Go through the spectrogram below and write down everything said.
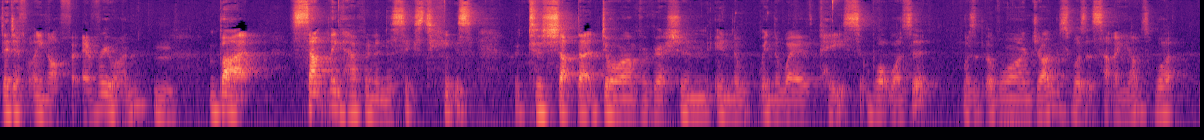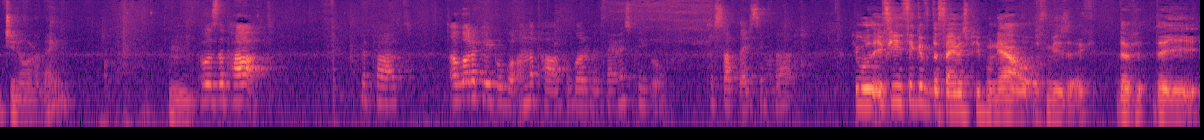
They're definitely not for everyone. Mm. But something happened in the sixties to shut that door on progression in the in the way of peace. What was it? Was it the war on drugs? Was it something else? What do you know what I mean? Mm. It was the path. The path. A lot of people were on the path, a lot of the famous people. The stuff they sing about. Yeah, Well, if you think of the famous people now of music, the the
